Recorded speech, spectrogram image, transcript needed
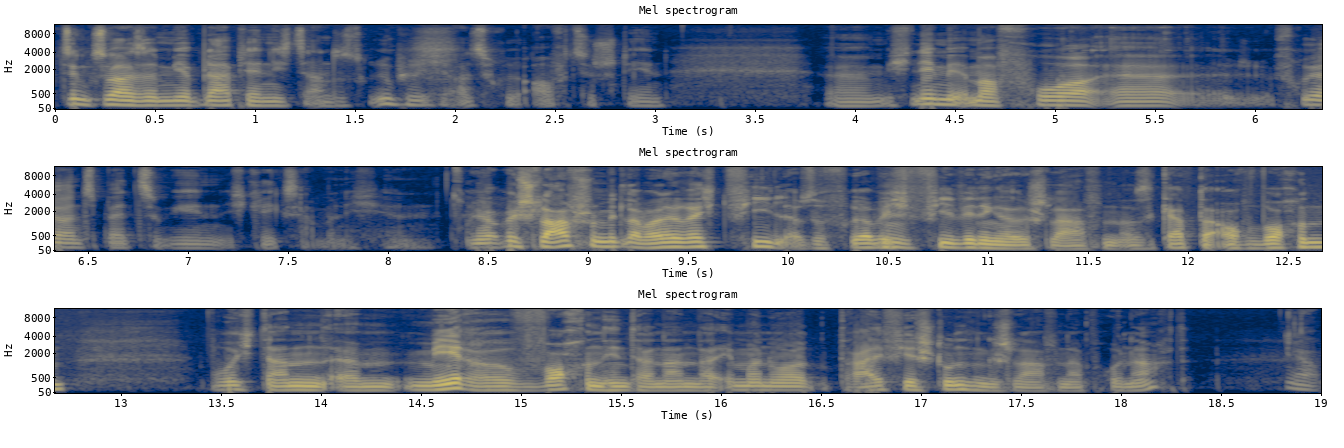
Beziehungsweise mir bleibt ja nichts anderes übrig, als früh aufzustehen. Ähm, ich nehme mir immer vor, äh, früher ins Bett zu gehen. Ich kriege es aber nicht hin. Ja, aber ich schlafe schon mittlerweile recht viel. Also früher habe ich Hm. viel weniger geschlafen. Also es gab da auch Wochen, wo ich dann ähm, mehrere Wochen hintereinander immer nur drei, vier Stunden geschlafen habe pro Nacht. Ja.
